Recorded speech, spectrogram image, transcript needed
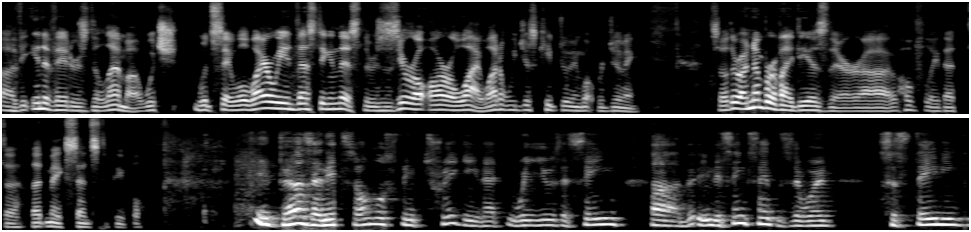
uh, the innovator's dilemma, which would say, well, why are we investing in this? There's zero ROI. Why don't we just keep doing what we're doing? So there are a number of ideas there. Uh, hopefully that uh, that makes sense to people. It does, and it's almost intriguing that we use the same uh, in the same sentence the word sustaining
